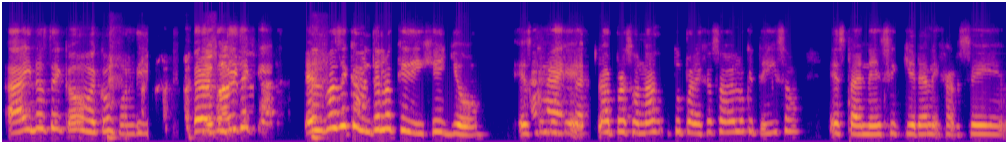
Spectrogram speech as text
ay, no sé cómo me confundí, pero el punto es que, Es básicamente lo que dije yo. Es como Ajá, que exacto. la persona, tu pareja sabe lo que te hizo, está en él si quiere alejarse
